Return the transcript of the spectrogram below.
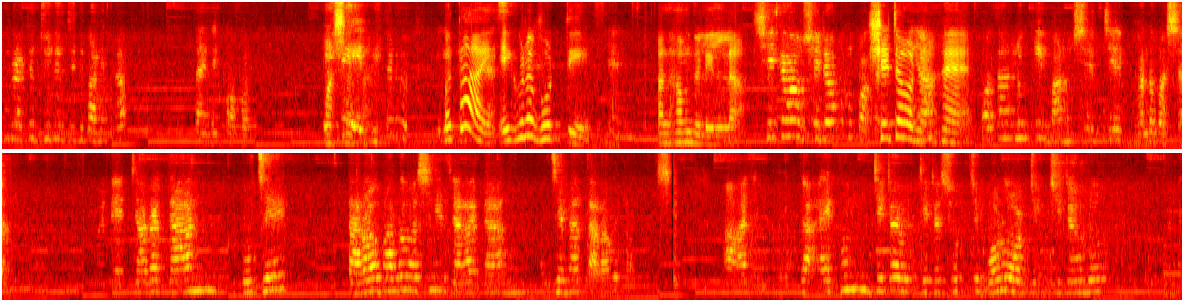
পুরো একটা জুড়ে যদি বানাতাম তাহলে কভার। তাই? এগুলো ভর্তি? আলহামদুলিল্লাহ। সেটাও সেটাও কোনো কথা সেটাও না, না। হ্যাঁ। কথা হলো কি মানুষের যে ভালোবাসা। মানে যারা গান বোঝে তারাও ভালোবাসে যারা গান বোঝে না তারাও ভালোবাসে। আর এখন যেটা যেটা সবচেয়ে বড় অর্জন সেটা হলো মানে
